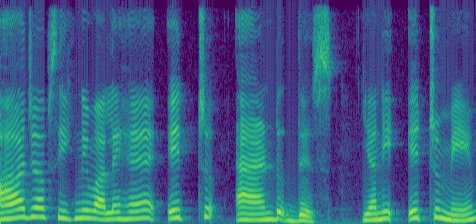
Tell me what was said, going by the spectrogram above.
आज आप सीखने वाले हैं इट एंड दिस यानी इट में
